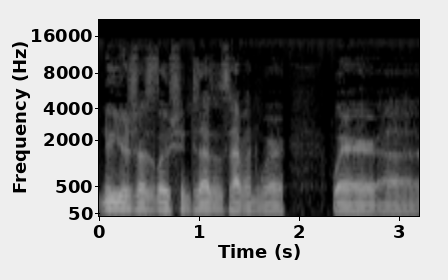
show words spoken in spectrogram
New Year's Resolution 2007, where where uh,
